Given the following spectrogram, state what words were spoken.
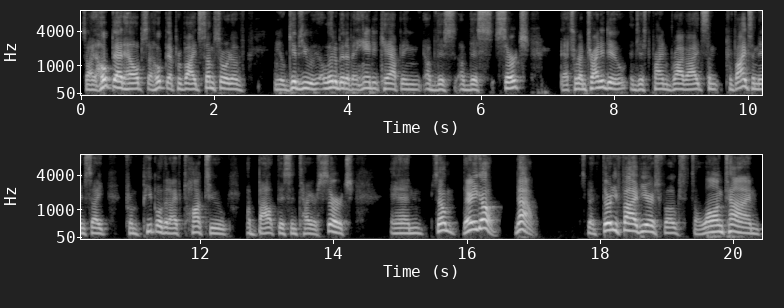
So I hope that helps. I hope that provides some sort of, you know, gives you a little bit of a handicapping of this of this search. That's what I'm trying to do, and just trying to provide some provide some insight from people that I've talked to about this entire search. And so there you go. Now, it's been 35 years, folks. It's a long time.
